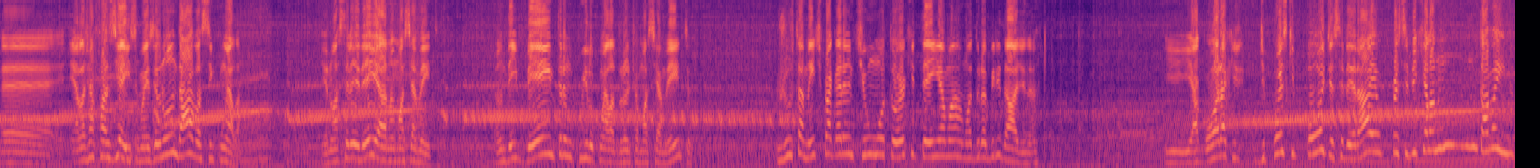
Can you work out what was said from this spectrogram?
É... Ela já fazia isso, mas eu não andava assim com ela. Eu não acelerei ela no amaciamento. Andei bem tranquilo com ela durante o amaciamento justamente para garantir um motor que tenha uma, uma, durabilidade, né? E agora que depois que pôde acelerar, eu percebi que ela não estava indo.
